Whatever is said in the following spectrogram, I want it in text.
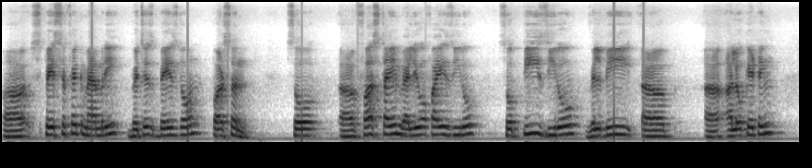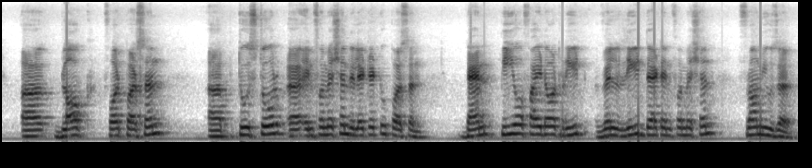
uh, specific memory which is based on person. So uh, first time value of i is 0 so p0 will be allocating a block for person to store information related to person. Then p of i dot read will read that information from user.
